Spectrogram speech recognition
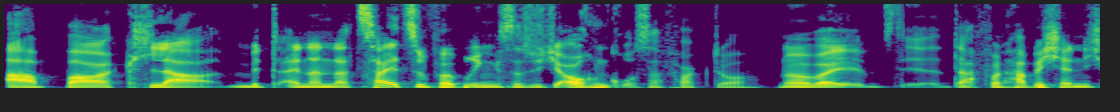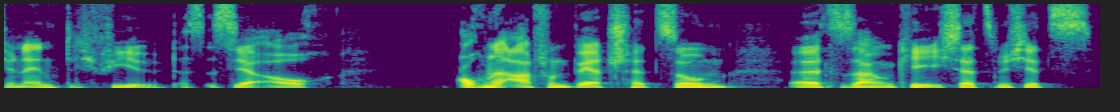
Aber klar, miteinander Zeit zu verbringen, ist natürlich auch ein großer Faktor, ne? weil äh, davon habe ich ja nicht unendlich viel. Das ist ja auch, auch eine Art von Wertschätzung, äh, zu sagen, okay, ich setze mich jetzt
